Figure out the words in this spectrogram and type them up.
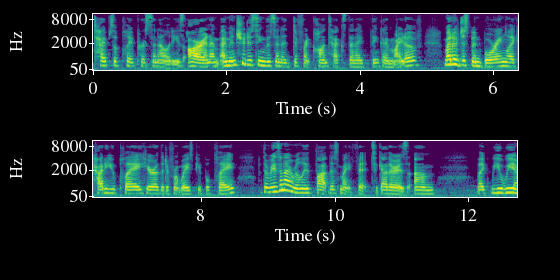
types of play personalities are. And I'm, I'm introducing this in a different context than I think I might have. Might have just been boring, like how do you play? Here are the different ways people play. But the reason I really thought this might fit together is um, like we we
